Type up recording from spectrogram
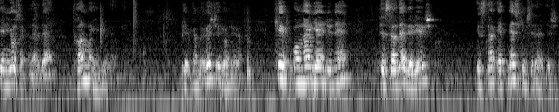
beni yok sayanlar da kanmayın diyorlar. Peygamber öyle söylüyor onlara. Ki onlar yeryüzüne fesada verir, ıslah etmez kimselerdir.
